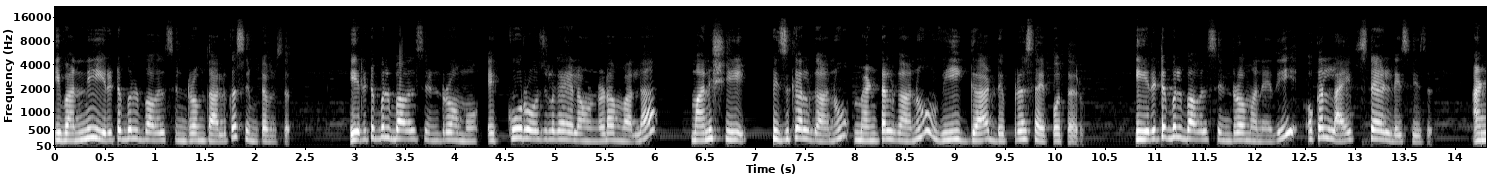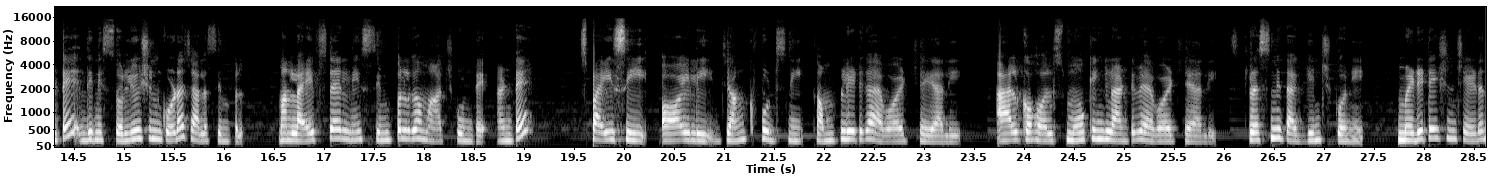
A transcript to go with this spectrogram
ఇవన్నీ ఇరిటబుల్ బవల్ సిండ్రోమ్ తాలూకా సిమ్టమ్స్ ఇరిటబుల్ బవల్ సిండ్రోమ్ ఎక్కువ రోజులుగా ఇలా ఉండడం వల్ల మనిషి ఫిజికల్ గాను మెంటల్ గాను వీక్గా డిప్రెస్ అయిపోతారు. ఈ ఇరిటబుల్ బవల్ సిండ్రోమ్ అనేది ఒక లైఫ్ స్టైల్ డిసీజ్ అంటే దీని సొల్యూషన్ కూడా చాలా సింపుల్ మన లైఫ్ స్టైల్ని సింపుల్గా మార్చుకుంటే అంటే స్పైసీ ఆయిలీ జంక్ ఫుడ్స్ని కంప్లీట్గా అవాయిడ్ చేయాలి. ఆల్కహాల్ స్మోకింగ్ లాంటివి అవాయిడ్ చేయాలి. స్ట్రెస్ని తగ్గించుకొని మెడిటేషన్ చేయడం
